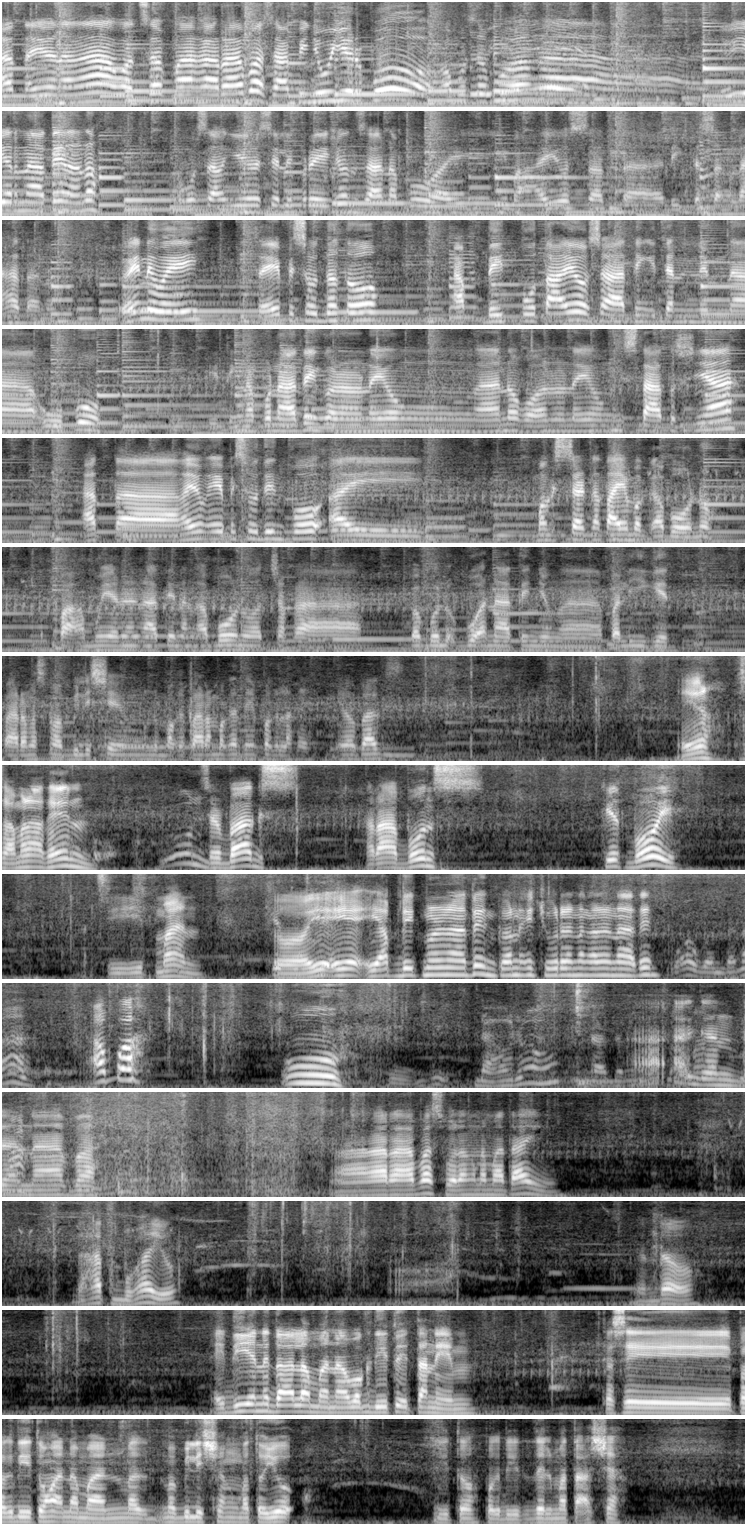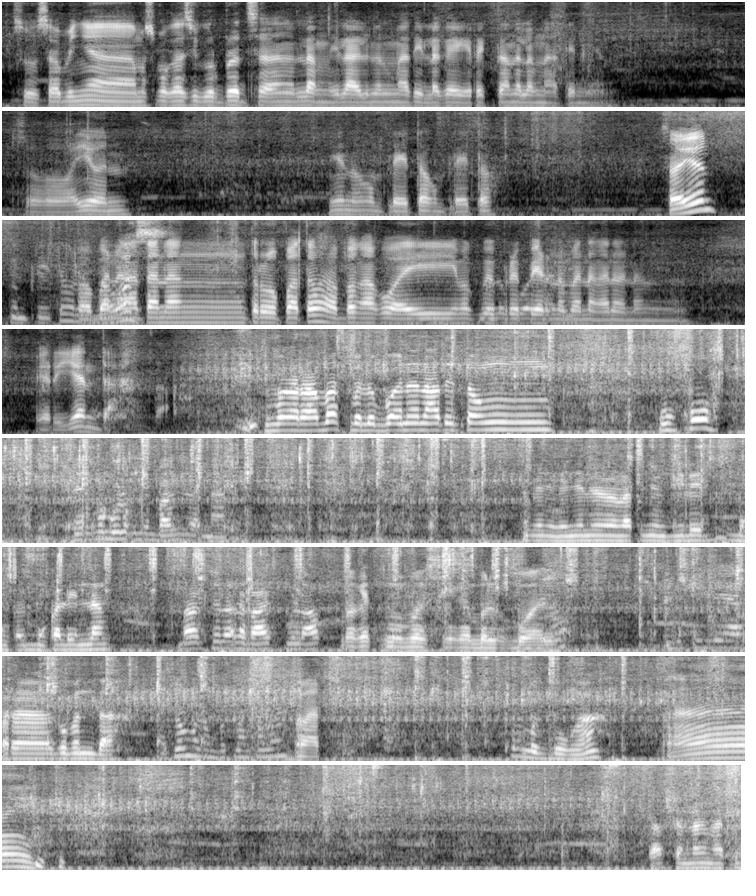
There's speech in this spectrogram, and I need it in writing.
At ayun na nga, what's up mga karabas? Happy New Year po! Kamusta po ang ah, New Year natin, ano? Kamusta ang New Year celebration? Sana po ay maayos at ah, ligtas ang lahat, ano? So anyway, sa episode na to, update po tayo sa ating itanim na upo. Titingnan po natin kung ano na yung ano, kung ano na yung status niya. At ah, ngayong episode din po ay mag-start na tayo mag-abono. Paamuyan na natin ang abono at saka babulubuan natin yung ah, paligid para mas mabilis siya yung lumaki para maganda yung paglaki. Di ba, Bags? Ayun, kasama natin. Yun. Sir Bags, Harabons, Cute Boy, at si Ipman. So, i-update muna natin kung ano itsura ng ano natin. Wow, ganda na. Aba! Uh, Dahon na oh. Ah, ganda na ba? Mga karabas, walang namatay. Lahat buhay, oh. oh. Ganda, oh. Eh di yan nadalaman na wag dito itanim. Kasi pag dito nga naman, ma- mabilis siyang matuyo. Dito, pag dito dahil mataas siya. So sabi niya, mas maganda siguro Brad sa ano lang, ilalim na lang natin ilagay, rekta na lang natin yan. So ayun. Yun oh, kompleto, kompleto. So ayun, Kompleto. pabanatan ng tropa to habang ako ay magpe-prepare naman ng ano ng merienda. Yung mga rabas, balubuan na natin tong upo. Pero pagulok yung bangga na. Ganyan, ganyan na lang natin yung gilid. Bungkal-bungkalin lang. Bakit sila na bakit bulak? Bakit mo ba sila balubuan? Para gumanda. Ito, malambot lang pala. What? Para magbunga. Ay, Taksan lang natin.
